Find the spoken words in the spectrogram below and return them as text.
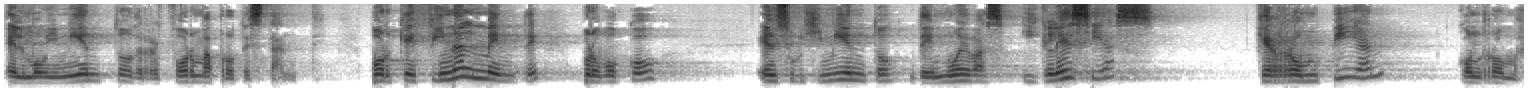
el movimiento de reforma protestante, porque finalmente provocó el surgimiento de nuevas iglesias que rompían con Roma.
